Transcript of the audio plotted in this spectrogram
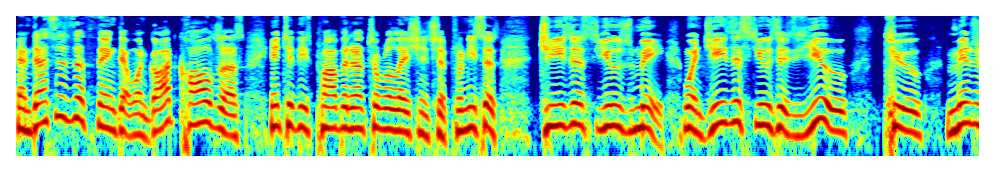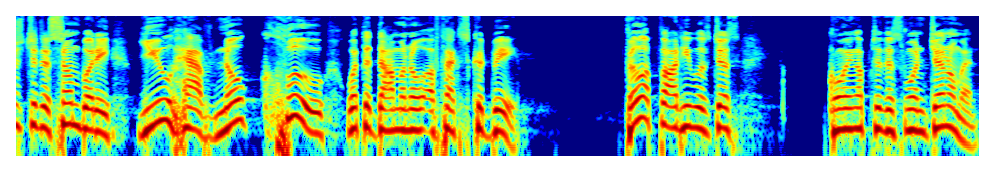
And this is the thing that when God calls us into these providential relationships, when he says, Jesus used me, when Jesus uses you to minister to somebody, you have no clue what the domino effects could be. Philip thought he was just going up to this one gentleman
